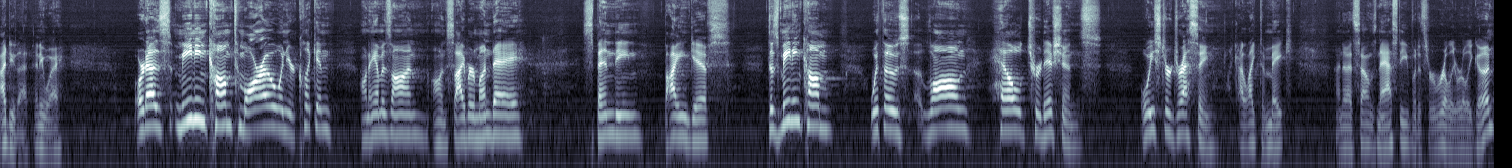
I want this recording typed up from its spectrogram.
I do that anyway. Or does meaning come tomorrow when you're clicking on Amazon on Cyber Monday, spending, buying gifts? Does meaning come with those long held traditions? Oyster dressing, like I like to make. I know that sounds nasty, but it's really, really good.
